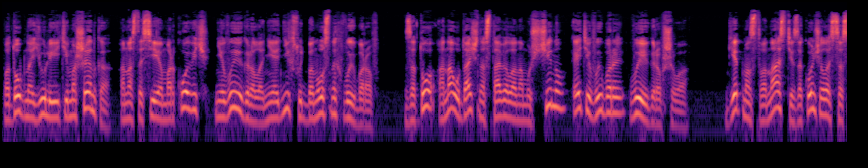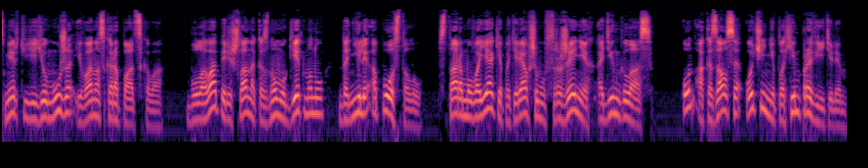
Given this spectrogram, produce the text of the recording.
Подобно Юлии Тимошенко, Анастасия Маркович не выиграла ни одних судьбоносных выборов. Зато она удачно ставила на мужчину эти выборы выигравшего. Гетманство Насти закончилось со смертью ее мужа Ивана Скоропадского. Булава перешла на казному гетману Даниле Апостолу, старому вояке, потерявшему в сражениях один глаз. Он оказался очень неплохим правителем.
